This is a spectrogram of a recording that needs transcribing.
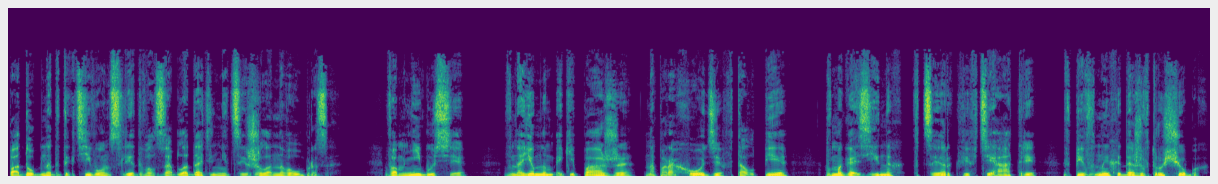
Подобно детективу он следовал за обладательницей желанного образа. В амнибусе, в наемном экипаже, на пароходе, в толпе, в магазинах, в церкви, в театре, в пивных и даже в трущобах.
